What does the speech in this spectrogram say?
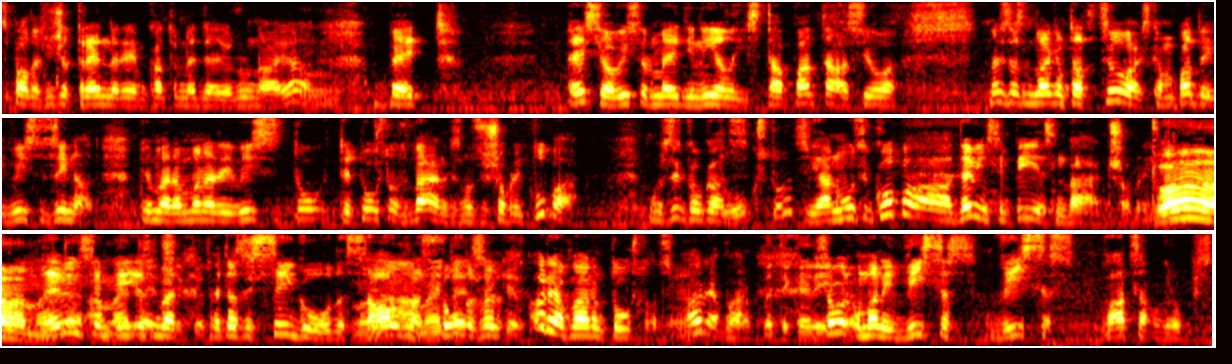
Spēlētājs viņš ar treneriem katru nedēļu runā, jā. Mm. Bet es jau visur mēģinu ielīst tāpat tās, jo es esmu laikam tāds cilvēks, kam patīk visu zināt. Piemēram, man arī visi tū, tie tūkstoši bērni, kas mums ir šobrīd klubā. Mums ir kaut kāds Tūkstots? Jā, nu mums ir kopā 950 bērni šobrīd. Bam! Amētai- 950, amētai bet, tas ir Siguldas, Nu Sauglas, Sundas, arī apmēram tūkstots. Arī apmēram. Bet tikai saprotu, Un man ir visas, visas WhatsApp grupas.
